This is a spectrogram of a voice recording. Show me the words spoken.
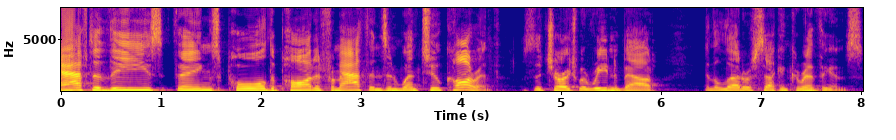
After these things, Paul departed from Athens and went to Corinth. Is the church we're reading about in the letter of Second Corinthians.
